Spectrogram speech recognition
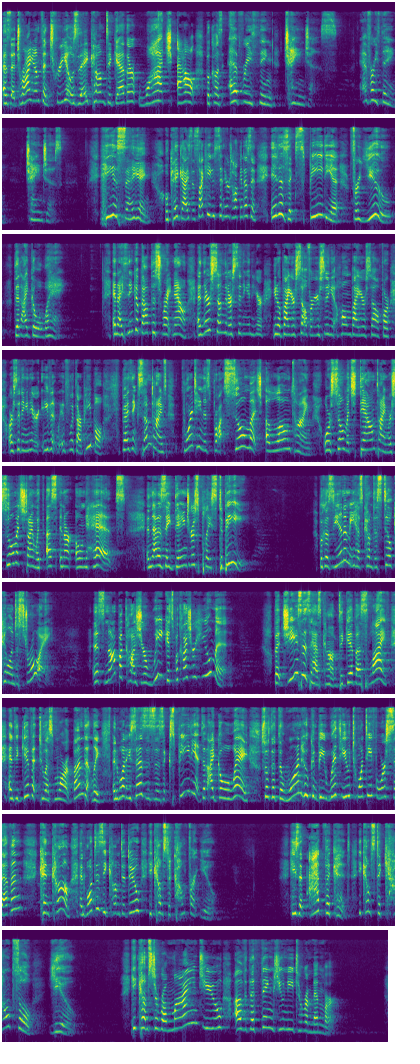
as the triumphant trios, they come together, watch out because everything changes. Everything changes. He is saying, okay, guys, it's like he's sitting here talking to us, and it is expedient for you that I go away. And I think about this right now. And there's some that are sitting in here, you know, by yourself, or you're sitting at home by yourself, or, or sitting in here even if with our people. But I think sometimes quarantine has brought so much alone time, or so much downtime, or so much time with us in our own heads. And that is a dangerous place to be. Because the enemy has come to steal, kill, and destroy. And it's not because you're weak, it's because you're human. But Jesus has come to give us life and to give it to us more abundantly. And what he says is, it's expedient that I go away so that the one who can be with you 24 7 can come. And what does he come to do? He comes to comfort you. He's an advocate, he comes to counsel you. He comes to remind you of the things you need to remember.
